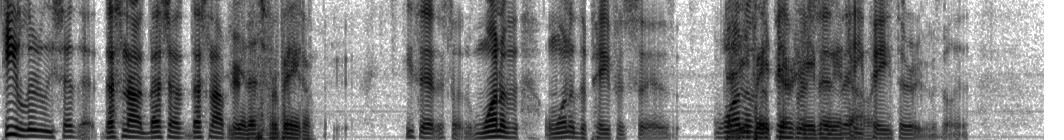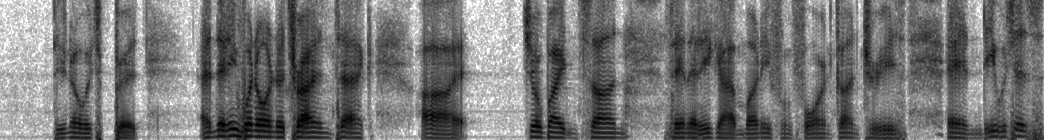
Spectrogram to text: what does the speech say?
he literally said that. That's not that's not that's not Yeah, that's verbatim. He said it's one of one of the papers says one he of the paid papers $38 said that he paid thirty million. Do you know which? But, and then he went on to try and attack uh, Joe Biden's son, saying that he got money from foreign countries, and he was just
